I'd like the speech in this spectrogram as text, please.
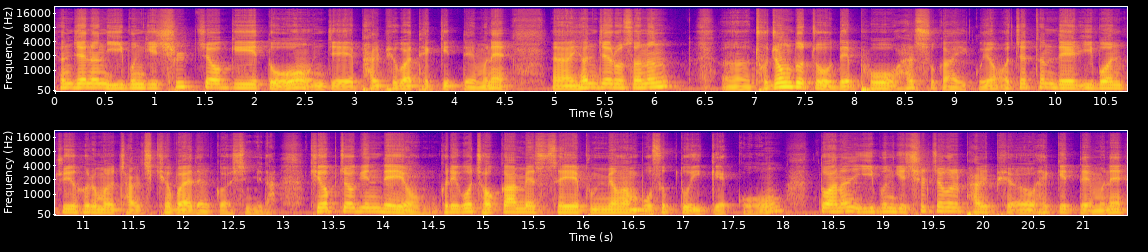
현재는 2분기 실적이 또 이제 발표가 됐기 때문에 아, 현재로서는 어, 조정도 좀 내포할 수가 있고요. 어쨌든 내일 이번 주의 흐름을 잘 지켜봐야 될 것입니다. 기업적인 내용 그리고 저가 매수세의 분명한 모습도 있겠고 또 하나는 2분기 실적을 발표했기 때문에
